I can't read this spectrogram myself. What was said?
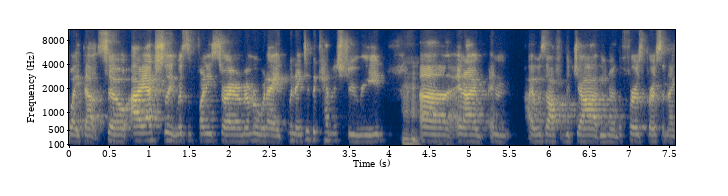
Wipeout, so I actually it was a funny story. I remember when I when I did the chemistry read, mm-hmm. uh, and I and I was offered the job. You know, the first person I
